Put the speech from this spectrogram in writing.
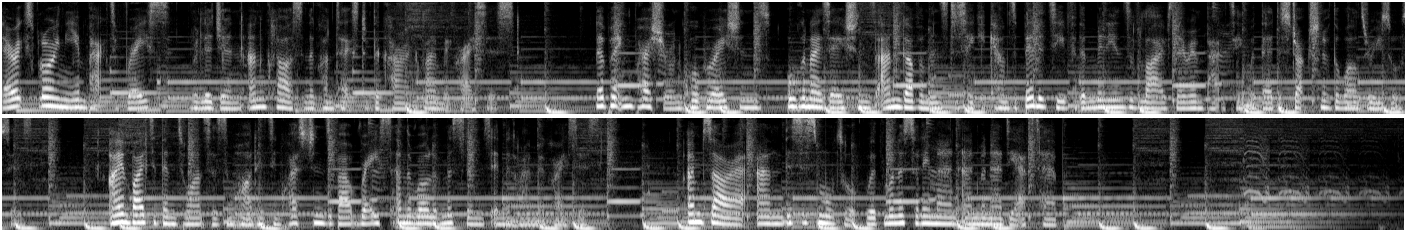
they're exploring the impact of race, religion, and class in the context of the current climate crisis. They're putting pressure on corporations, organisations, and governments to take accountability for the millions of lives they're impacting with their destruction of the world's resources. I invited them to answer some hard hitting questions about race and the role of Muslims in the climate crisis. I'm Zara, and this is Small Talk with Muna Suleiman and Munadiah Aftab.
